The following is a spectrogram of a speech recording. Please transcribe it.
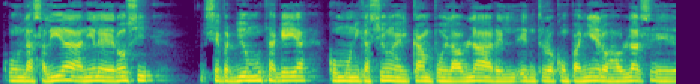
con la salida de Daniele De Rossi se perdió mucha aquella comunicación en el campo, el hablar entre los compañeros, hablarse,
